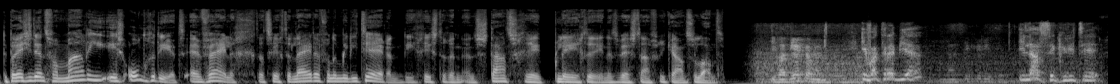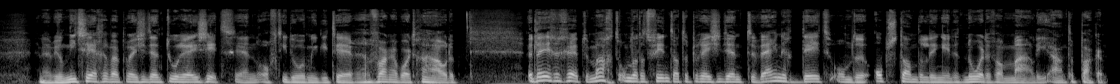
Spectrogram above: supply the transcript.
De president van Mali is ongedeerd en veilig. Dat zegt de leider van de militairen... die gisteren een staatsgreep pleegden in het West-Afrikaanse land. Il va bien quand même. Il va très bien. Il a sécurité. En hij wil niet zeggen waar president Touré zit en of hij door militairen gevangen wordt gehouden. Het leger greep de macht omdat het vindt dat de president te weinig deed om de opstandelingen in het noorden van Mali aan te pakken.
